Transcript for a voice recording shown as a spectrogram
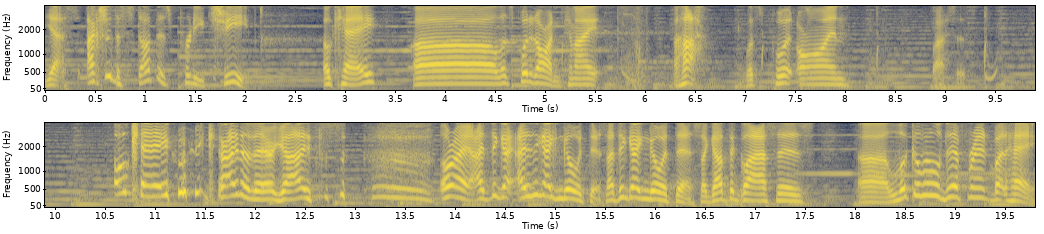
Yes. Actually, the stuff is pretty cheap. Okay. Uh, let's put it on. Can I? Aha. Let's put on glasses. Okay, we're kind of there, guys. All right, I think I, I think I can go with this. I think I can go with this. I got the glasses. Uh, look a little different, but hey,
